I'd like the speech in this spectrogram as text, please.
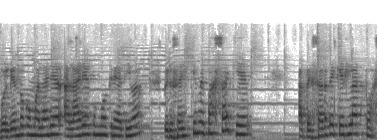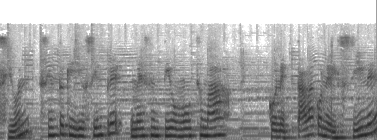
volviendo como al área, al área como creativa, pero ¿sabéis qué me pasa? Que a pesar de que es la actuación, siento que yo siempre me he sentido mucho más conectada con el cine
